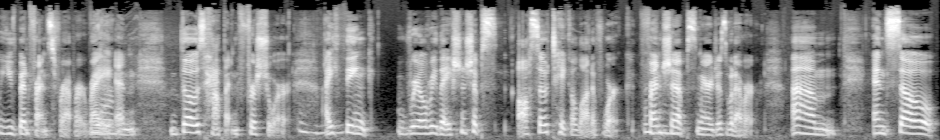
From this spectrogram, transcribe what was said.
You've been friends forever, right? Yeah. And those happen for sure. I think real relationships also take a lot of work friendships, marriages, whatever. Um, and so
